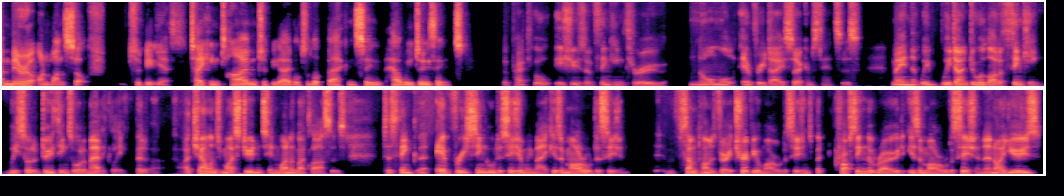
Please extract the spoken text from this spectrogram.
a mirror on oneself to be Yes. taking time to be able to look back and see how we do things. The practical issues of thinking through normal everyday circumstances mean that we we don't do a lot of thinking. We sort of do things automatically. But uh, I challenge my students in one of my classes to think that every single decision we make is a moral decision. Sometimes very trivial moral decisions, but crossing the road is a moral decision. And I use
